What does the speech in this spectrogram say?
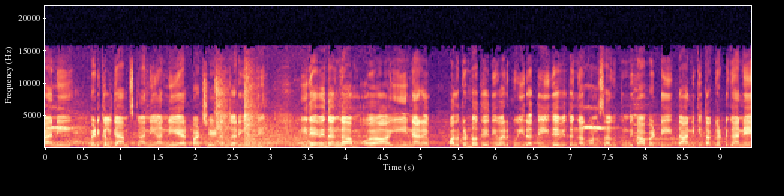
కానీ మెడికల్ క్యాంప్స్ కానీ అన్నీ ఏర్పాటు చేయడం జరిగింది. ఇదే విధంగా ఈ నెల పదకొండవ తేదీ వరకు ఈ రద్దీ ఇదే విధంగా కొనసాగుతుంది కాబట్టి దానికి తగ్గట్టుగానే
